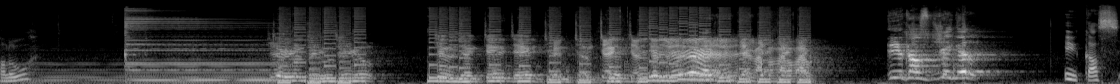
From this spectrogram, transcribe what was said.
Hallo? Ukas jingle! Ukas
